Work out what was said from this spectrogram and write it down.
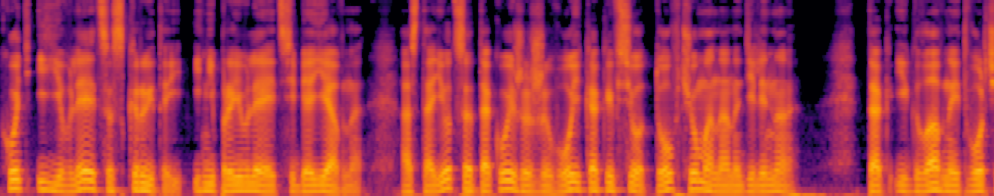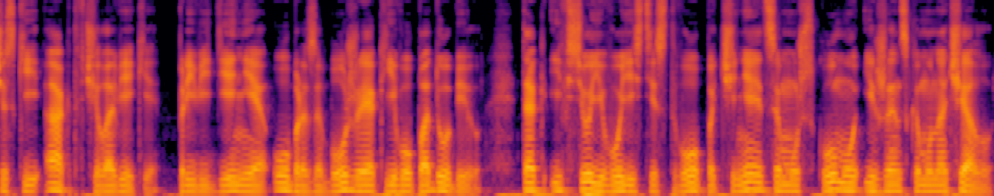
хоть и является скрытой и не проявляет себя явно, остается такой же живой, как и все то, в чем она наделена. Так и главный творческий акт в человеке, приведение образа Божия к его подобию, так и все его естество подчиняется мужскому и женскому началу,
